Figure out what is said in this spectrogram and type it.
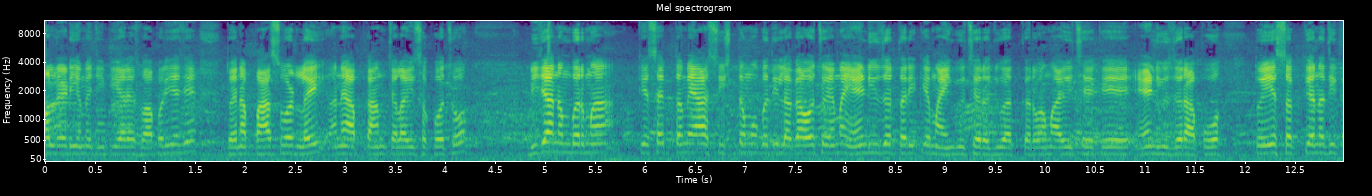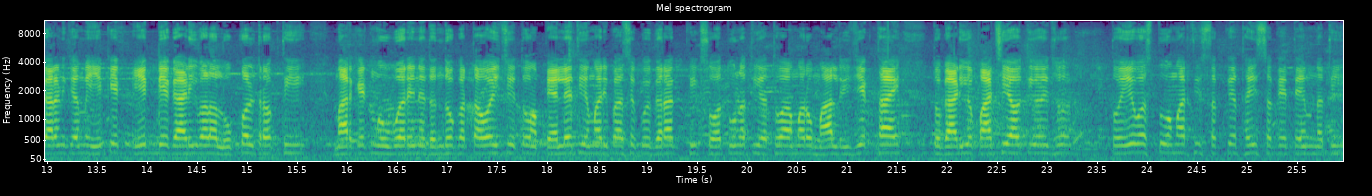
ઓલરેડી અમે જીપીઆરએસ વાપરીએ છીએ. તો એના પાસવર્ડ લઈ અને આપ કામ ચલાવી શકો છો. બીજા નંબરમાં કે સાહેબ, તમે આ સિસ્ટમો બધી લગાવો છો. એમાં એન્ડ યુઝર તરીકે માંગ્યું છે, રજૂઆત કરવામાં આવી છે કે એન્ડ યુઝર આપવો તો એ શક્ય નથી, કારણ કે અમે એક એક એક બે ગાડીવાળા લોકલ ટ્રકથી માર્કેટમાં ઊભા રહીને ધંધો કરતા હોઈએ છીએ તો પહેલેથી અમારી પાસે કોઈ ગ્રાહક ફિક્સ હોતું નથી અથવા અમારો માલ રિજેક્ટ થાય, તો ગાડીઓ પાછી આવતી હોય છે, તો એ વસ્તુ અમારથી શક્ય થઈ શકે તેમ નથી.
